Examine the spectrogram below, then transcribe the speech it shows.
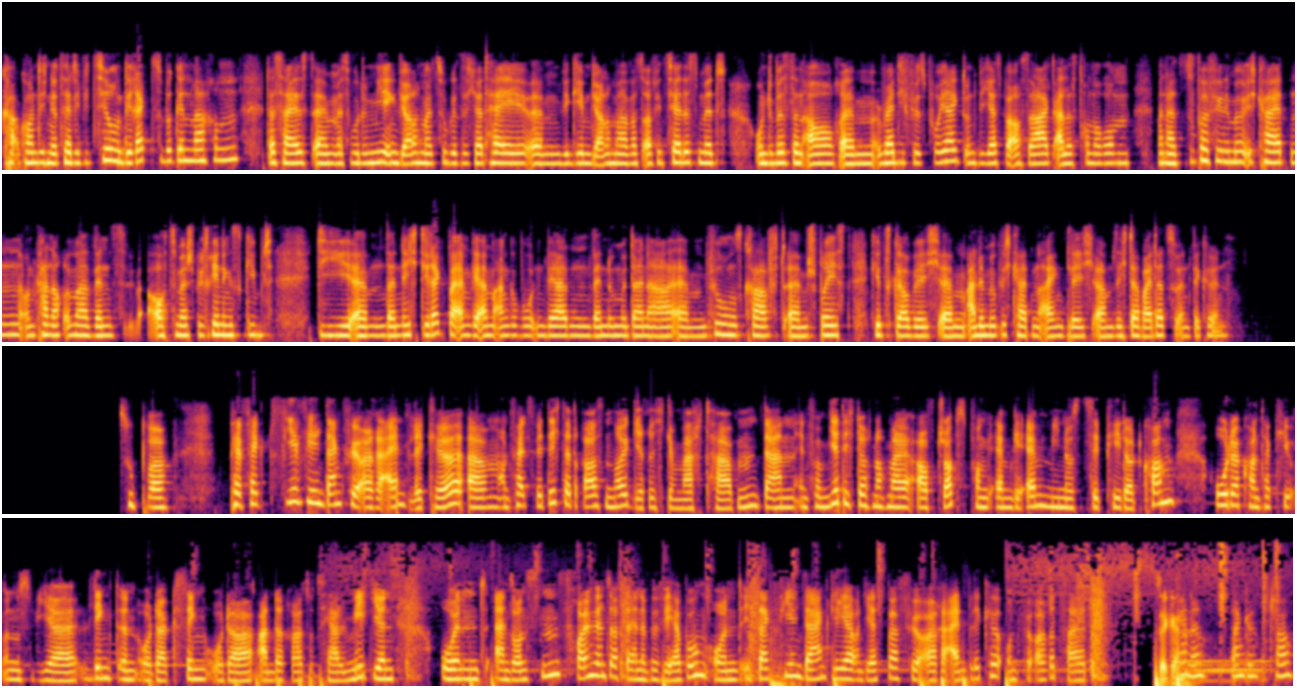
konnte ich eine Zertifizierung direkt zu Beginn machen. Das heißt, ähm, es wurde mir irgendwie auch nochmal zugesichert, hey, ähm, wir geben dir auch nochmal was Offizielles mit und du bist dann auch ähm, ready fürs Projekt und wie Jesper auch sagt, alles drumherum. Man hat super viele Möglichkeiten und kann auch immer, wenn es auch zum Beispiel Trainings gibt, die ähm, dann nicht direkt bei MGM angeboten werden, wenn du mit deiner ähm, Führungskraft ähm, sprichst, gibt es, glaube ich, alle Möglichkeiten eigentlich, sich da weiterzuentwickeln. Super. Perfekt. Vielen, vielen Dank für eure Einblicke. Ähm, und falls wir dich da draußen neugierig gemacht haben, dann informier dich doch nochmal auf jobs.mgm-cp.com oder kontaktiere uns via LinkedIn oder Xing oder andere soziale Medien. Und ansonsten freuen wir uns auf deine Bewerbung und ich sage vielen Dank, Lea und Jesper, für eure Einblicke und für eure Zeit. Sehr gerne. gerne. Danke. Ciao.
